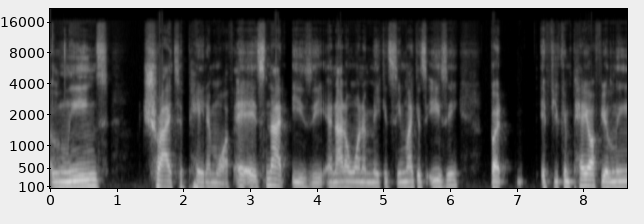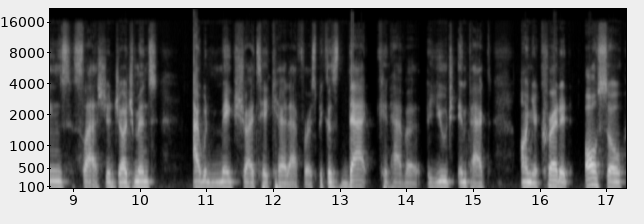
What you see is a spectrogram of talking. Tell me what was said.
liens, try to pay them off. It's not easy, and I don't want to make it seem like it's easy, but if you can pay off your liens slash your judgments, I would make sure I take care of that first because that can have a, a huge impact on your credit. Also,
